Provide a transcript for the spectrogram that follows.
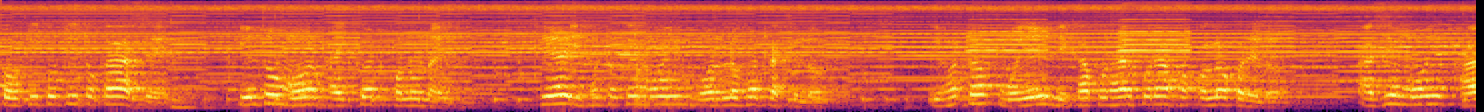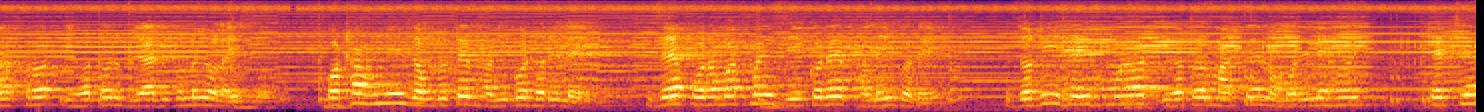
কোটি কোটি টকা আছে কিন্তু মোৰ ভাগ্যত কোনো নাই। সেয়ে ইহঁতকে মই মোৰ লগত ৰাখিলোঁ। ইহঁতক ময়েই লিখা পঢ়াৰ পৰা সকলো কৰিলোঁ। আজি মই ভাল ঘৰত ইহঁতৰ বিয়া দিবলৈ ওলাইছোঁ। কথা শুনি জমদূতে ভাবিব ধৰিলে যে পৰমাত্মাই যি কৰে ভালেই কৰে। যদি সেই সময়ত ইহঁতৰ মাকে নমৰিলে হয় তেতিয়া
